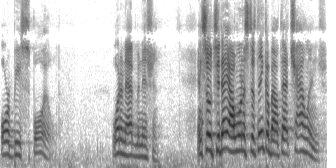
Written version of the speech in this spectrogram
or be spoiled. What an admonition. And so today I want us to think about that challenge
